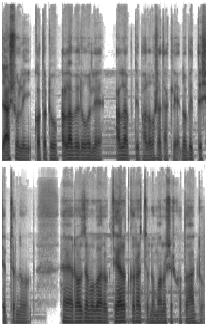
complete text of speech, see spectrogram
যে, আসলেই কতটুকু আল্লাহ বেরো হলে আল্লাহর প্রতি ভালোবাসা থাকলে নবীর দেশের জন্য রজা মুবারক জিয়ারত করার জন্য মানুষের কত আগ্রহ।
